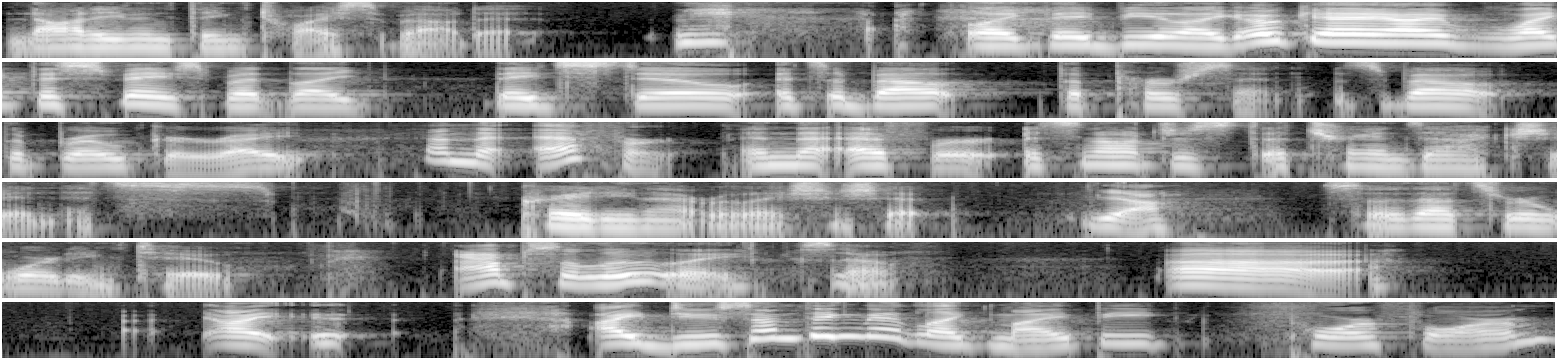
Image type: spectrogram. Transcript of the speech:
not even think twice about it. like they'd be like, "Okay, I like this space," but like they'd still it's about the person. It's about the broker, right? And the effort. And the effort. It's not just a transaction. It's creating that relationship. Yeah. So that's rewarding too. Absolutely. So uh I I do something that like might be poor form,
